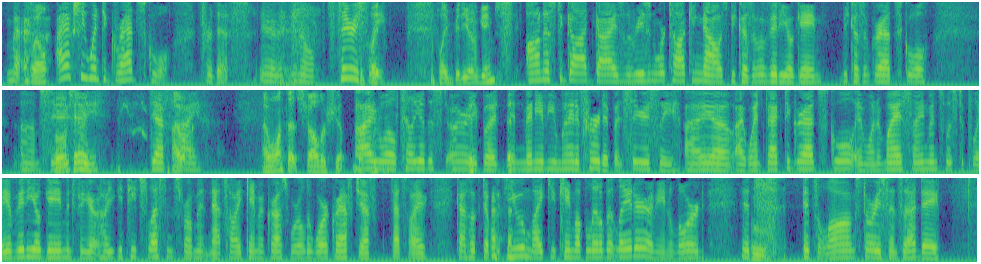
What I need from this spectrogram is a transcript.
Well- I actually went to grad school for this. Uh, You know, seriously. To play video games. honest to God, guys, the reason we're talking now is because of a video game, because of grad school. Um, seriously, def. I- I, I want that scholarship. I will tell you the story, but and many of you might have heard it. But seriously, I uh, I went back to grad school, and one of my assignments was to play a video game and figure out how you could teach lessons from it. And that's how I came across World of Warcraft. Jeff, that's how I got hooked up with you. Mike, you came up a little bit later. I mean, Lord, it's it's a long story since that day.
